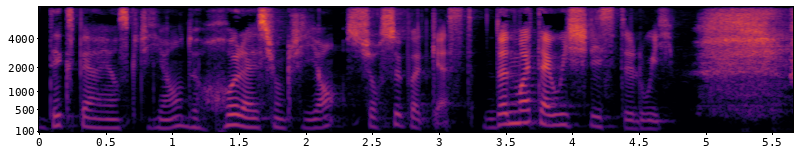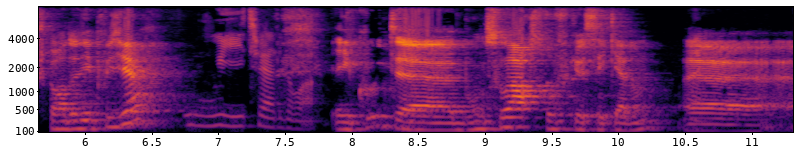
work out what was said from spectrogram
d'expérience client, de relations client sur ce podcast? Donne-moi ta wishlist, Louis. Je peux en donner plusieurs? Oui, tu as le droit. Écoute, euh, bonsoir, je trouve que c'est canon. Euh,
